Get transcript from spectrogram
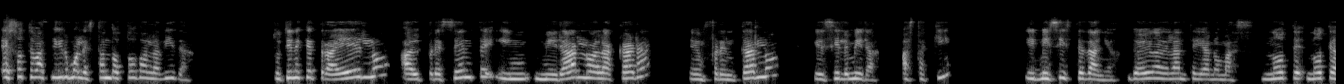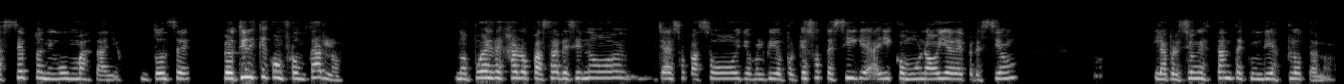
eso te va a seguir molestando toda la vida. Tú tienes que traerlo al presente y mirarlo a la cara, enfrentarlo y decirle, mira, hasta aquí y me hiciste daño, de hoy en adelante ya no más, no te, no te acepto ningún más daño. Entonces, pero tienes que confrontarlo. No puedes dejarlo pasar y decir, no, ya eso pasó, yo me olvido, porque eso te sigue ahí como una olla de presión. La presión es tanta que un día explota, ¿no?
